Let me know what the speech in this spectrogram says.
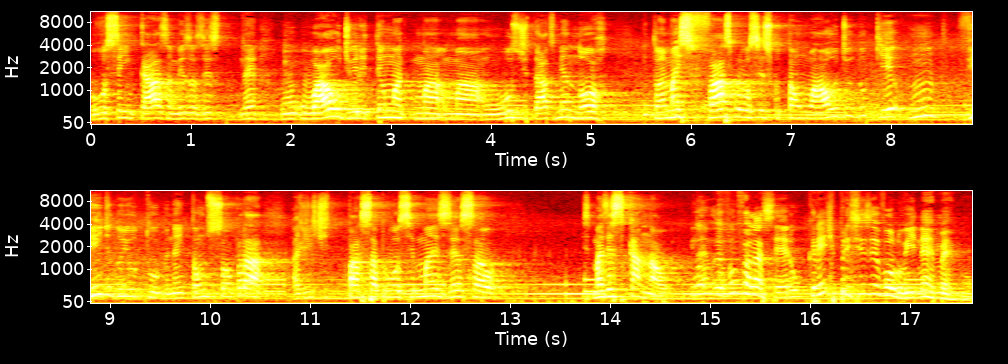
ou você em casa mesmo, às vezes, né, o, o áudio ele tem uma, uma- uma- um uso de dados menor. Então é mais fácil para você escutar um áudio do que um vídeo do YouTube, né? Então só para a gente passar para você mais essa mais esse canal, né? Eu, eu vou falar sério, o crente precisa evoluir, né, meu irmão?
